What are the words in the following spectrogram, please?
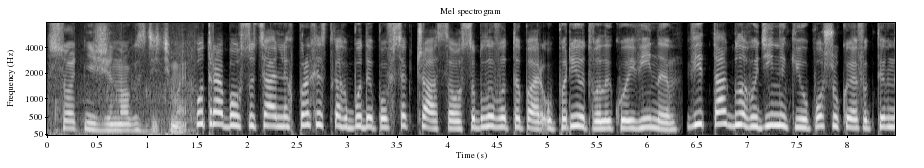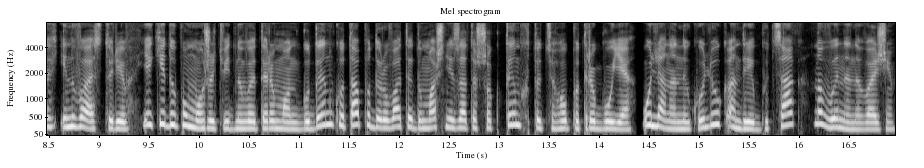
сотні жінок з дітьми. Потреба у соціальних прихистках буде повсякчас, особливо тепер у період великої війни. Відтак благодійники у пошуку ефективних інвесторів, які допоможуть відновити ремонт будинку та подарувати домашній затишок тим, хто цього потребує. Уляна Никулюк, Андрій Буцак. Новини на вежі.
